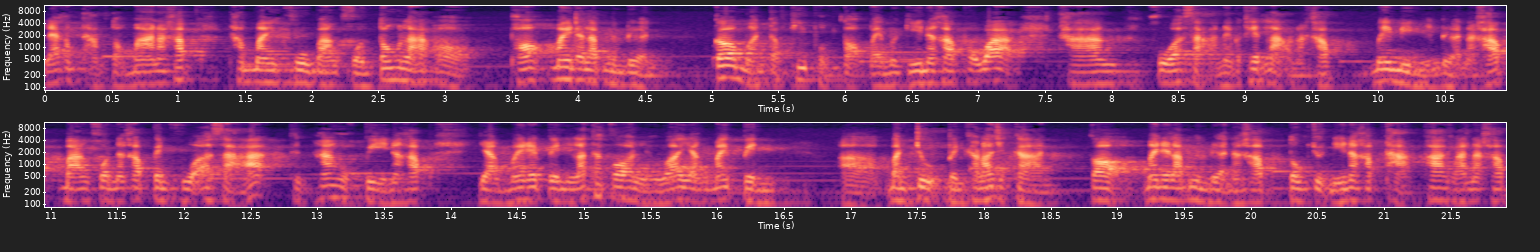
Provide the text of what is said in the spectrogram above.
และคำถามต่อมานะครับทำไมครูบางคนต้องลาออก เพราะไม่ได้รับเงินเดือน ก็เหมือนกับที่ผมตอบไปเมื่อกี้นะครับ เพราะว่าทางครูอาสาในประเทศลาวนะครับ ไม่มีเงินเดือนนะครับ บางคนนะครับเป็นครูอาสาถึง 5-6 ปีนะครับยังไม่ได้เป็นรัฐกรหรือว่ายังไม่เป็นบรรจุเป็นข้าราชการ ก็ไม่ได้รับเงินเดือนนะครับ ตรงจุดนี้นะครับทางภาครัฐนะครับ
